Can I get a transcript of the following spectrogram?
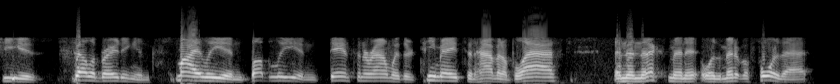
she is celebrating and smiley and bubbly and dancing around with her teammates and having a blast, and then the next minute or the minute before that,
